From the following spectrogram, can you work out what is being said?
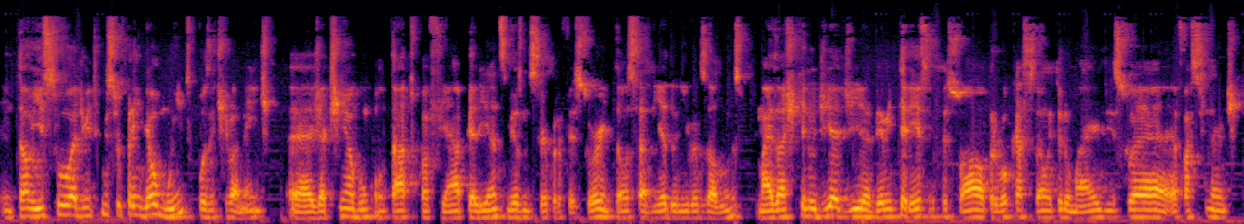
Então, isso admito que me surpreendeu muito positivamente. É, já tinha algum contato com a FIAP ali antes mesmo de ser professor, então eu sabia do nível dos alunos, mas acho que no dia a dia ver o interesse do pessoal, a provocação e tudo mais, isso é, é fascinante.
